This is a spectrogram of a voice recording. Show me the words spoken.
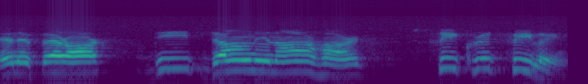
And if there are deep down in our hearts secret feelings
